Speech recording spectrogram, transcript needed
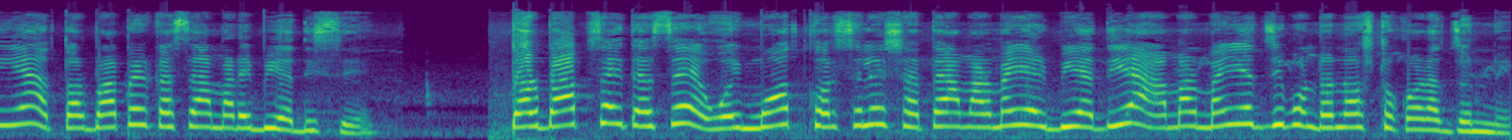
নিয়ে তোর বাপের কাছে আমারে বিয়ে দিছে। তোর বাপ চাইতেছে ওই মদ ছেলের সাথে আমার মাইয়ের বিয়ে দিয়ে আমার মাইয়ের জীবনটা নষ্ট করার জন্যে।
